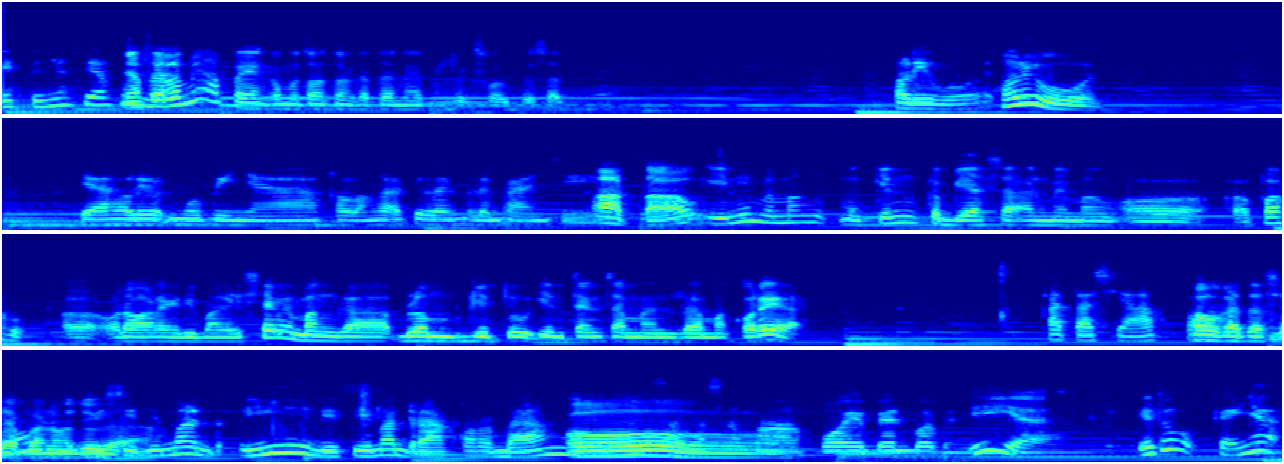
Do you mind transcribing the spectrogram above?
itunya sih aku yang filmnya apa yang kamu tonton kata Netflix waktu saat Hollywood. Hollywood? Ya Hollywood movie-nya kalau nggak film-film Prancis. atau ini memang mungkin kebiasaan memang eh, apa eh, orang-orang yang di Malaysia memang nggak belum begitu intens sama drama Korea kata siapa? Oh, kata siapa, no Di juga. sini mah, iya di sini mah drakor banget, Oh. sama-sama boy band boy band. Iya, itu kayaknya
